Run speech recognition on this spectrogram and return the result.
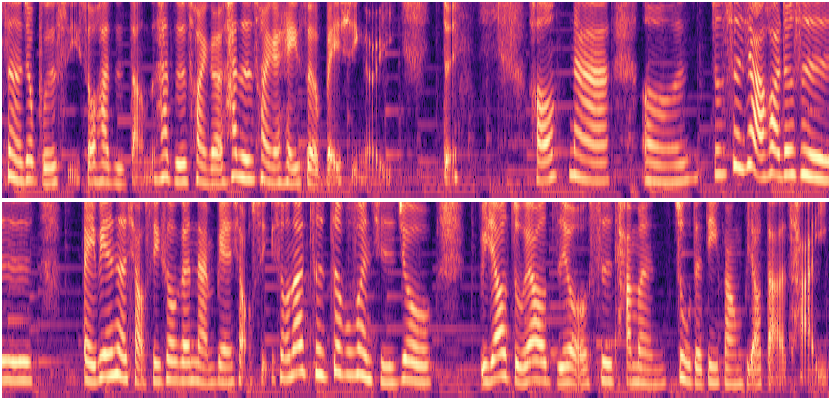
真的就不是食蚁兽，他只是长得，他只是穿一个，他只是穿一个黑色背心而已。对。好，那呃，就剩下的话就是北边的小食蚁兽跟南边小食蚁兽。那这这部分其实就比较主要，只有是他们住的地方比较大的差异。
